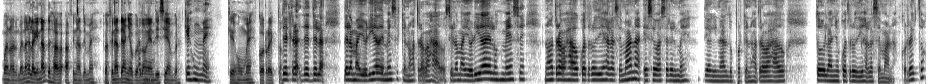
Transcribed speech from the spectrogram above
bueno, al menos el aguinaldo es a, final de mes, a final de año, perdón, en diciembre. Que es un mes. Que es un mes, correcto. De, de, la, de la mayoría de meses que nos ha trabajado. Si la mayoría de los meses nos ha trabajado cuatro días a la semana, ese va a ser el mes de aguinaldo porque nos ha trabajado todo el año cuatro días a la semana, ¿correcto?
